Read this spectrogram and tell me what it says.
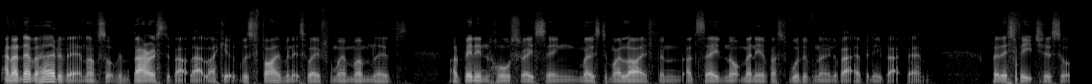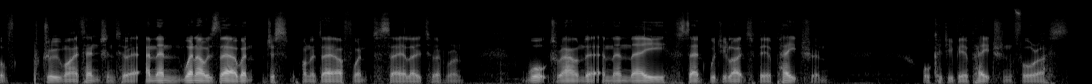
And I'd never heard of it, and I'm sort of embarrassed about that. Like it was five minutes away from where Mum lives. I'd been in horse racing most of my life, and I'd say not many of us would have known about Ebony back then. But this feature sort of drew my attention to it. And then when I was there, I went just on a day off, went to say hello to everyone, walked around it, and then they said, "Would you like to be a patron?" or could you be a patron for us?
